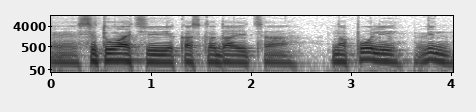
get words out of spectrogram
е, ситуацію, яка складається на полі. Він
